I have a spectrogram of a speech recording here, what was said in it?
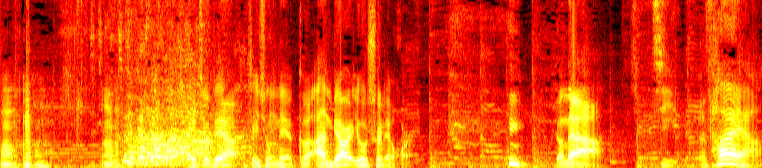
嗯嗯。嗯，哎，就这样，这兄弟搁岸边又睡了一会儿。哼，兄弟啊，几个菜呀？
